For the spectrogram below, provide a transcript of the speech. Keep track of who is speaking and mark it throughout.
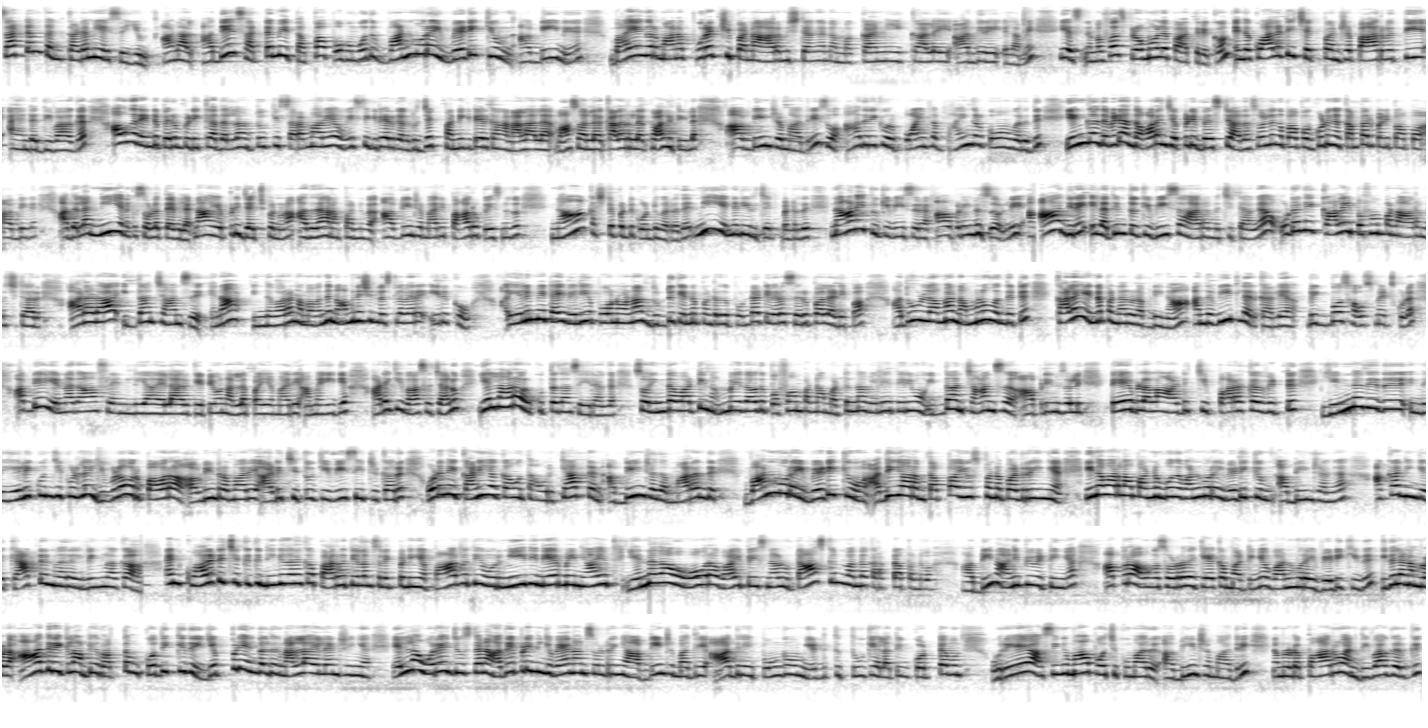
Speaker 1: சட்டம் தன் கடமையை செய்யும். ஆனால் அதே சட்டமே தப்பாக போகும்போது வன்முறை வெடிக்கும் அப்படின்னு பயங்கரமான புரட்சி பண்ண ஆரம்பிச்சிட்டாங்க நம்ம கனி கலை ஆதிரை எல்லாமே. எஸ் நம்ம ஃபர்ஸ்ட் ப்ரோமோவில் பார்த்துருக்கோம். இந்த குவாலிட்டி செக் பண்ணுற பார்வதி அண்ட் திவாகர் அவங்க ரெண்டு பேரும் பிடிக்காதெல்லாம் தூக்கி சரமாரியாக வீசிக்கிட்டே இருக்காங்க. ரிஜெக்ட் பண்ணிக்கிட்டே இருக்காங்க. நல்லா இல்லை வாசம் இல்லை கலர் இல்லை குவாலிட்டி இல்லை அப்படின்ற மாதிரி. ஸோ ஆதிரைக்கு ஒரு பாயிண்டில் பயங்கர கோவம் வருது. எங்களதை விட அந்த ஆரஞ்சு எப்படி பெஸ்ட்டு அதை சொல்லுங்கள் பார்ப்போம். கொடுங்க கம்பேர் பண்ணி பார்ப்போம் அப்படின்னு. அதெல்லாம் நீ எனக்கு சொல்ல தேவையில்லை. நான் எப்படி ஜட்ஜ் பண்ணுவேனோ அதுதான் நான் பண்ணுவேன். அப்படின்ற மாதிரி பாரு பேசினதும் நான் கஷ்டப்பட்டு கொண்டு வர்றதை நீ என்னடி ரிஜெக்ட் பண்ணுறது நானே தூக்கி வீசுகிறேன் அப்படின்னு சொல்லி ஆதிரை எல்லாத்தையும் தூக்கி வீச ஆரம்பிச்சிட்டாங்க. உடனே கலை பெர்ஃபார்ம் பண்ண ஆரம்பிச்சிட்டாரு. அடடா இதுதான் சான்ஸு ஏன்னா இந்த வாரம் நம்ம வந்து நாமினேஷன் லிஸ்ட்டில் வேற இருக்கோம். எலிமினேட் ஆகி வெளியே போனோன்னா துட்டுக்கு என்ன பண்ணுறது பொண்டாட்டி வேற செருப்பால் அடிப்பா. அதுவும் இல்லாமல் நம்மளும் வந்துட்டு கலை என்ன பண்ணாரு அப்படின்னா அந்த வீட்டில் இருக்கார் இல்லையா பிக் பாஸ் ஹவுஸ்மேட்ஸ் கூட அப்படியே என்னதான் ஃப்ரெண்ட்லியாக எல்லாருக்கிட்டையும் நல்ல பையன் மாதிரி அமைதியாக அடக்கி வாசிச்சாலும் எல்லாரும் அவர் குத்த தான் செய்கிறாங்க ஸோ இந்த வாட்டி நம்ம ஏதாவது பெர்ஃபார்ம் பண்ணால் மட்டும்தான் வெளியே தெரியும் இதுதான் சான்ஸு அப்படின்னு சொல்லி டேபிளெல்லாம் அடித்து பறக்க விட்டு என்னது இது? இந்த எலி குஞ்சிக்குள்ளே இவ்வளோ ஒரு பவரா அப்படின்ற மாதிரி அடித்து தூக்கி வீசிட்டு இருக்காரு. உடனே கனியக்காவும் தான் ஒரு கேப்டன் அப்படின்றத மறந்து வன்முறை வெடிக்கும். அதிகாரம் தப்பாக யூஸ் பண்ணப்படுறீங்க. இந்த மாதிரிலாம் பண்ணும்போது வன்முறை வெடிக்கும் அப்படின்றாங்க. அக்கா நீங்கள் கேப்டன் வேற இல்லைங்களாக்கா? அண்ட் குவாலிட்டி செக்குக்கு நீங்கள் தானக்கா பார்வதியெல்லாம் செலக்ட் பண்ணீங்க. பார்வதி ஒரு நீதி நேர்மை நியாயம் என்னதான் அவள் ஓவராக வாய் பேசினாலும் டாஸ்க்குன்னு வந்தால் கரெக்டாக பண்ணுவா அப்படின்னு அனுப்பி விட்டீங்க அப்புறம் அவங்க சொல்கிறத கேட்க மாட்டீங்க. வன்முறை வெடிக்குது. இதில் நம்மளோட ஆதரிக்கலாம் அப்படியே ரத்தம் கொதிக்குது. எப்படி எங்களுக்கு நல்லா இல்லைன்றீங்க? எல்லாம் ஒரே ஜூஸ் தானே? அதை எப்படி நீங்கள் வேணான்னு சொல்கிறீங்க அப்படின்ற மாதிரி ஆதிரை பொங்கவும் எடுத்து தூக்கி எல்லாத்தையும் கொட்டவும் ஒரே அசிங்கமாக போச்சு குமார் அப்படின்ற மாதிரி நம்மளோட பாரு அண்ட் திவாகருக்கு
